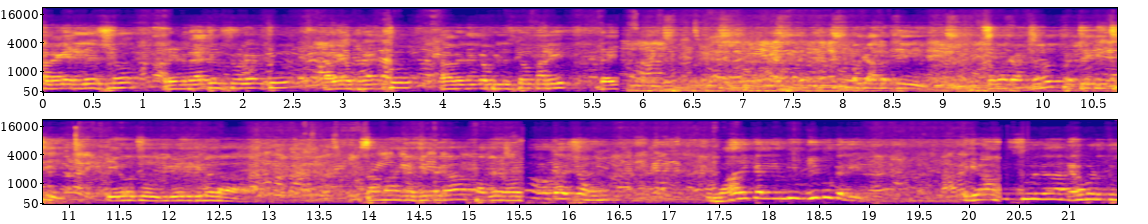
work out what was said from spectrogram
అలాగే రిలేషన్ రెండు బ్యాచుల స్టూడెంట్స్ అలాగే ఫ్రెండ్స్ ఆ విధంగా పిలుస్తాం మరి. దయ- ఓకే, అందరికీ శుభాకాంక్షలు ప్రత్యేకించి ఈరోజు ఈ వేదిక మీద సన్మాన గ్రహీతగా పదవి అవకాశం వారికి కలిగింది మీకు కలిగింది. స్కూల్గా నిలబడుతూ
